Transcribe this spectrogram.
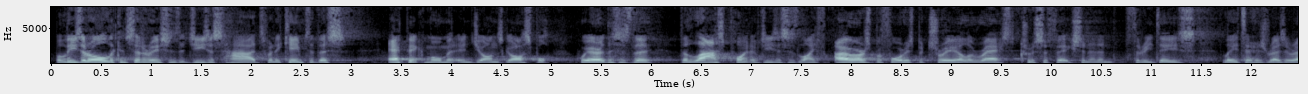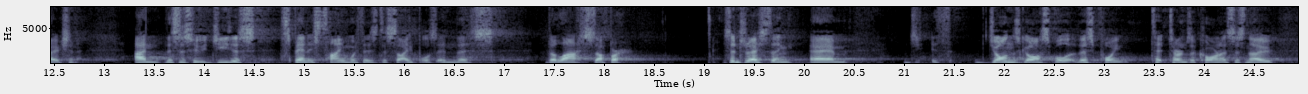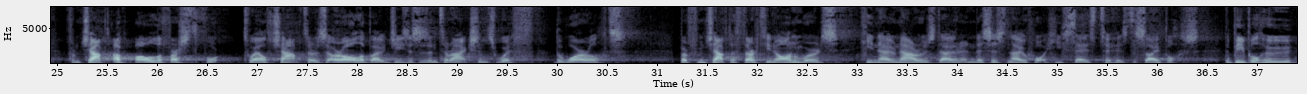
Well, these are all the considerations that Jesus had when he came to this epic moment in John's gospel, where this is the, the last point of Jesus' life, hours before his betrayal, arrest, crucifixion, and then three days later, his resurrection. And this is who Jesus spent his time with his disciples in this, the Last Supper. It's interesting. Um, John's gospel at this point t- turns a corner. This is now from chapter, all the first four, 12 chapters are all about Jesus' interactions with the world. But from chapter 13 onwards, he now narrows down, and this is now what he says to his disciples the people who,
